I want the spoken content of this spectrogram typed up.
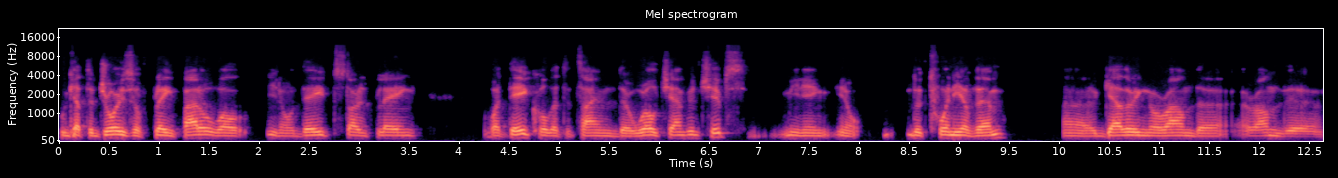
we got the joys of playing padel while, you know, they started playing what they called at the time the world championships meaning you know the 20 of them uh, gathering around the around the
